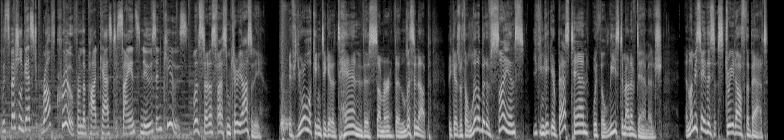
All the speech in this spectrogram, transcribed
with special guest Ralph Crew from the podcast Science News and Cues. Let's satisfy some curiosity. If you're looking to get a tan this summer, then listen up because with a little bit of science, you can get your best tan with the least amount of damage. And let me say this straight off the bat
